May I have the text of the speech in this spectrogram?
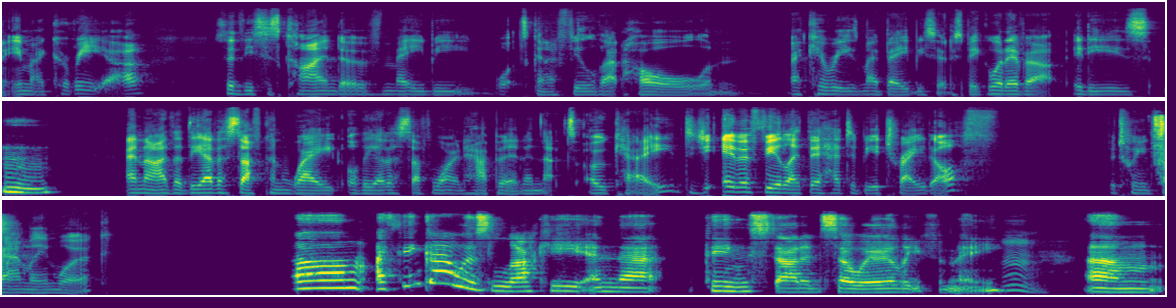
in my career. So this is kind of maybe what's going to fill that hole, and my career is my baby, so to speak, whatever it is. Mm. And either the other stuff can wait, or the other stuff won't happen, and that's okay. Did you ever feel like there had to be a trade off between family and work? Um, I think I was lucky in that things started so early for me. Mm. Um,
